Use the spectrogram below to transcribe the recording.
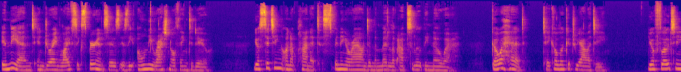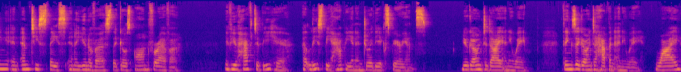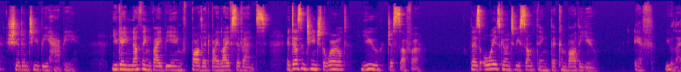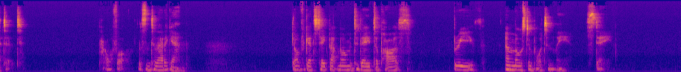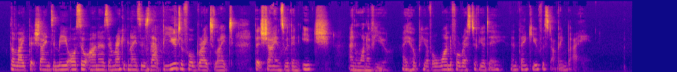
In the end, enjoying life's experiences is the only rational thing to do. You're sitting on a planet spinning around in the middle of absolutely nowhere. Go ahead, take a look at reality. You're floating in empty space in a universe that goes on forever. If you have to be here, at least be happy and enjoy the experience. You're going to die anyway. Things are going to happen anyway. Why shouldn't you be happy? You gain nothing by being bothered by life's events. It doesn't change the world, you just suffer. There's always going to be something that can bother you if you let it. Powerful. Listen to that again. Don't forget to take that moment today to pause, breathe, and most importantly, stay. The light that shines in me also honors and recognizes that beautiful bright light that shines within each and one of you. I hope you have a wonderful rest of your day and thank you for stopping by.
